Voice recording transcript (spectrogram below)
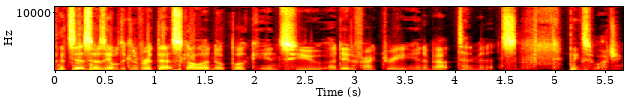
That's it. So I was able to convert that Scala notebook into a data factory in about 10 minutes. Thanks for watching.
